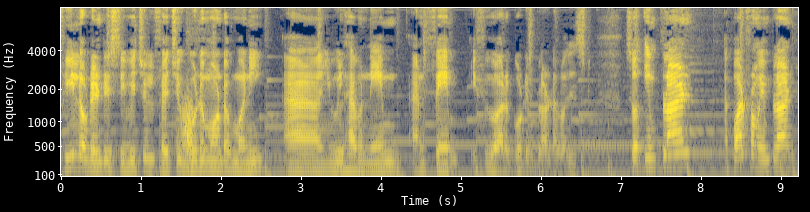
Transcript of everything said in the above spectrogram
field of dentistry which will fetch you good amount of money and uh, you will have a name and fame if you are a good implantologist so implant apart from implant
